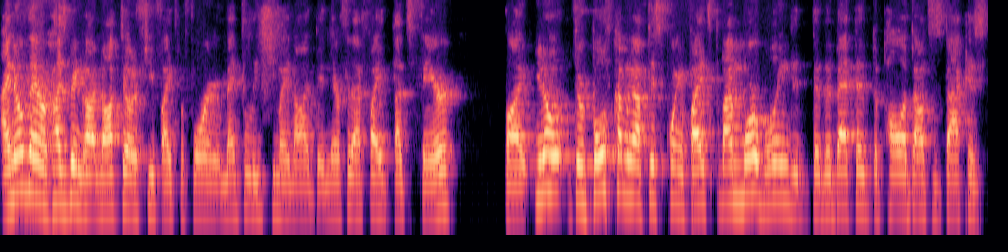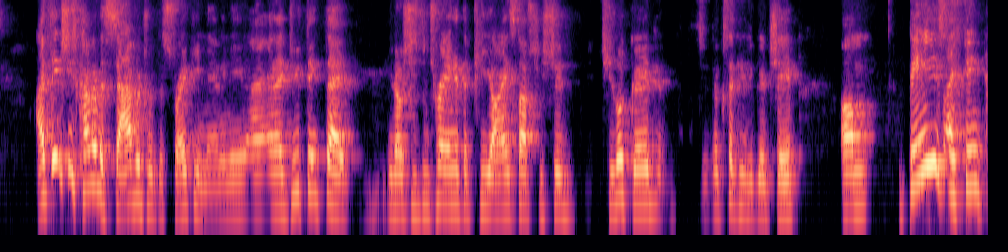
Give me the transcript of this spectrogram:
I know that her husband got knocked out a few fights before, and mentally she might not have been there for that fight. That's fair. But you know, they're both coming off disappointing fights. But I'm more willing to, to, to bet that DePaula bounces back because I think she's kind of a savage with the striking, man. I mean, and I do think that you know she's been training at the PI and stuff. She should she looked good. She looks like she's in good shape. Um, Buys, I think.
